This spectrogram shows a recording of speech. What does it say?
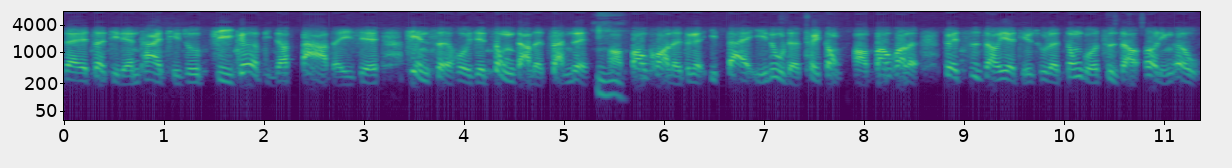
在这几年，他还提出几个比较大的一些建设或一些重大的战略啊，包括了这个“一带一路”的推动啊，包括了对制造业提出了“中国制造二零二五”，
